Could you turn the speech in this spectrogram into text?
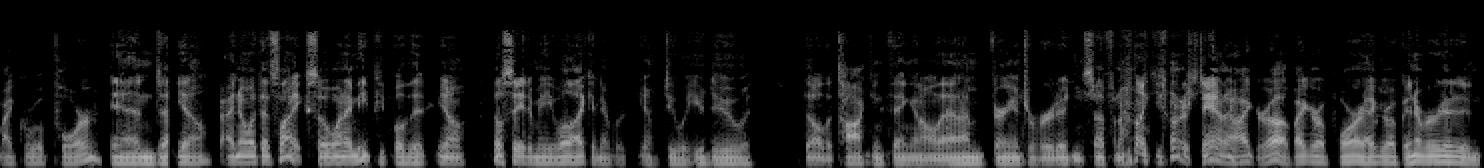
I grew up poor and, uh, you know, I know what that's like. So when I meet people that, you know, they'll say to me, well, I could never, you know, do what you do with all the talking thing and all that. I'm very introverted and stuff. And I'm like, you don't understand how I grew up. I grew up poor. I grew up introverted and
